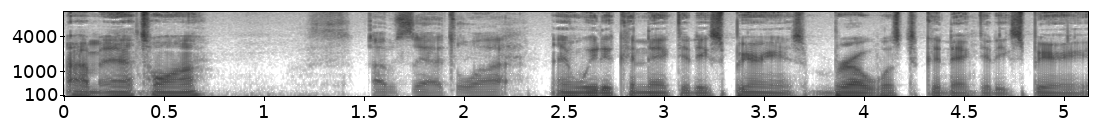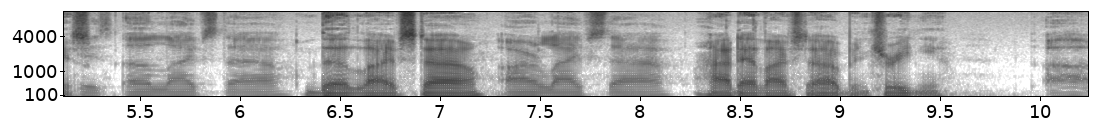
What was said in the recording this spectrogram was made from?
I'm Antoine, I'm Santoine. and we the Connected Experience. Bro, what's the Connected Experience? It's a lifestyle, The lifestyle. our lifestyle. How that lifestyle been treating you? Oh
